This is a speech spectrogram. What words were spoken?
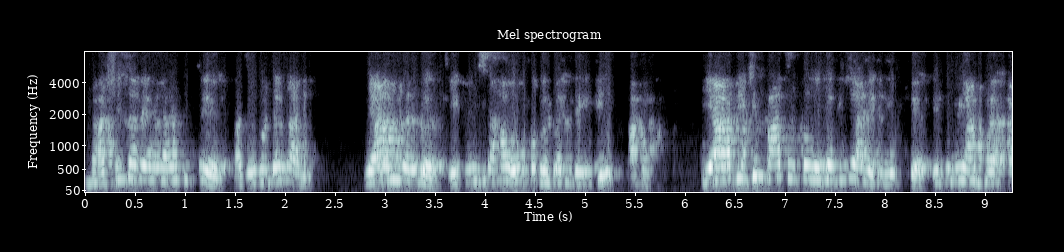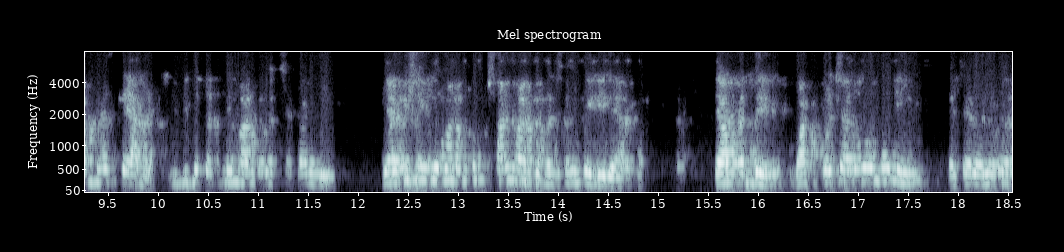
भाषेचा व्यवहारात उपयोग हा जो घटक आहे या अंतर्गत एकूण सहा उपघटक देखील आहेत. या आधीची पाच उपघटक जे आहेत मुख्य. ते तुम्ही अभ्यासले आहेत विविध तज्ञ मार्गदर्शकांनी याविषयी तुम्हाला खूप छान मार्गदर्शन केलेले आहे. त्यामध्ये वाक्प्रचार व त्याच्यानंतर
